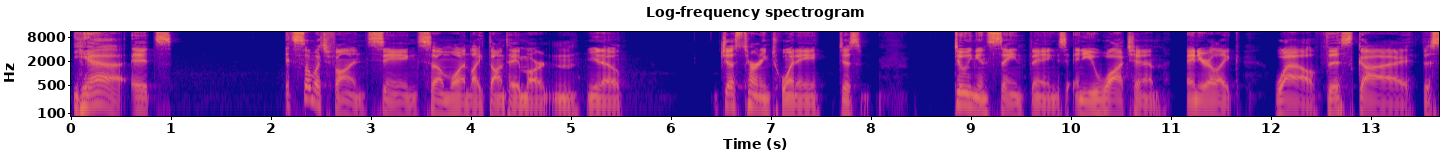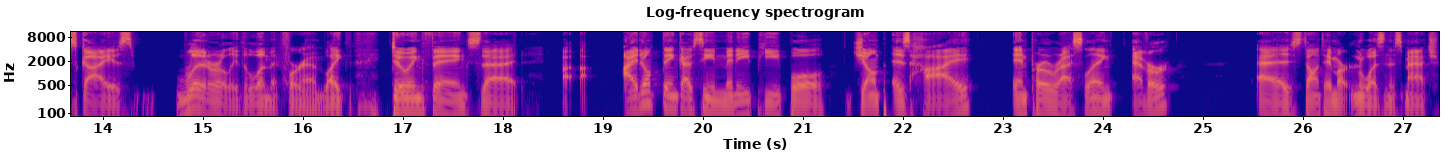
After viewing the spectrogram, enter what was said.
Yeah, it's it's so much fun seeing someone like Dante Martin, you know, just turning 20, just doing insane things and you watch him and you're like, "Wow, this guy, the sky is literally the limit for him." Like doing things that I, I don't think I've seen many people jump as high in pro wrestling ever as Dante Martin was in this match.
